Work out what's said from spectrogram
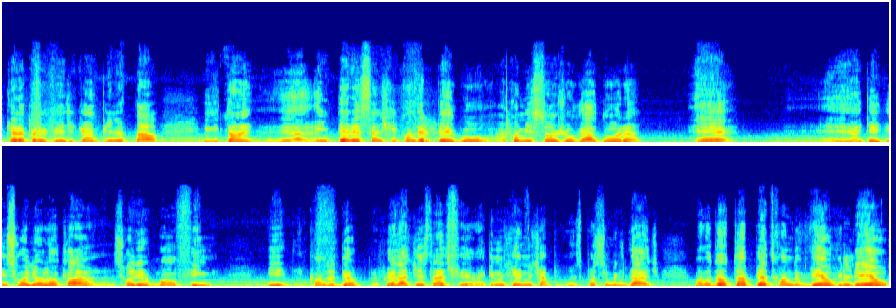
que era prefeito de Campinas e tal. Então, é interessante que quando ele pegou a comissão julgadora, é, é que escolheu o local, escolheram Bonfim. E quando deu, foi lá, tinha estrada de ferro, aqui não tinha, não tinha possibilidade. Mas o doutor Pedro, quando veio, leu,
